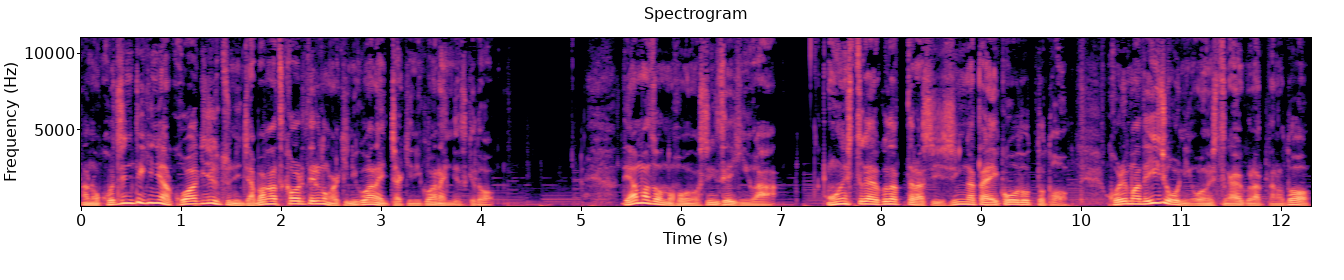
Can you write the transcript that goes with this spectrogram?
あの、個人的にはコア技術に Java が使われているのが気に食わないっちゃ気に食わないんですけど。で、Amazon の方の新製品は、音質が良くなったらしい新型エコードットと、これまで以上に音質が良くなったのと、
